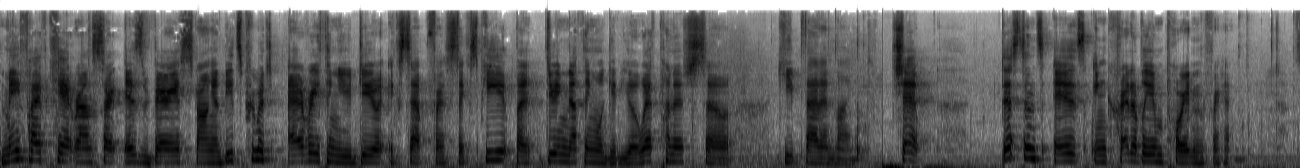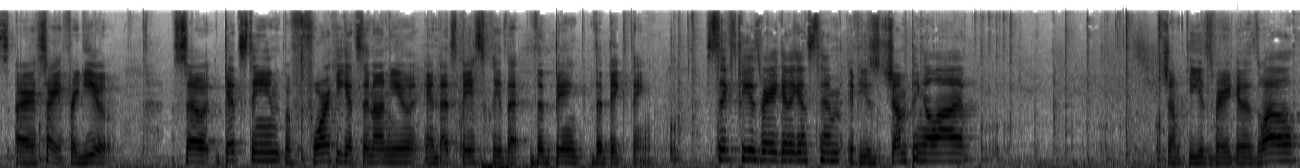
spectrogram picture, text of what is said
May 5k at round start is very strong and beats pretty much everything you do except for 6p, but doing nothing will give you a whiff punish, so keep that in mind. Chipp. Distance is incredibly important for him. Or, sorry, for you. So get stained before he gets in on you, and that's basically the, the big the big thing. 6p is very good against him if he's jumping a lot. Jump D is very good as well.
